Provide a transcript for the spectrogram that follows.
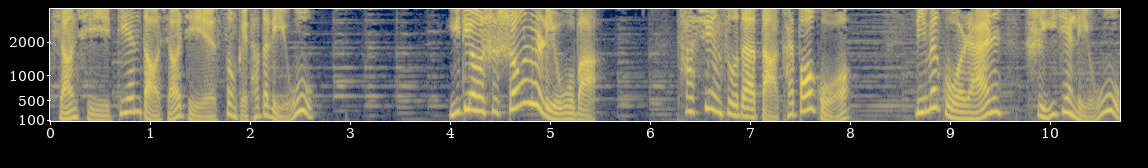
想起颠倒小姐送给他的礼物，一定是生日礼物吧？他迅速的打开包裹，里面果然是一件礼物，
